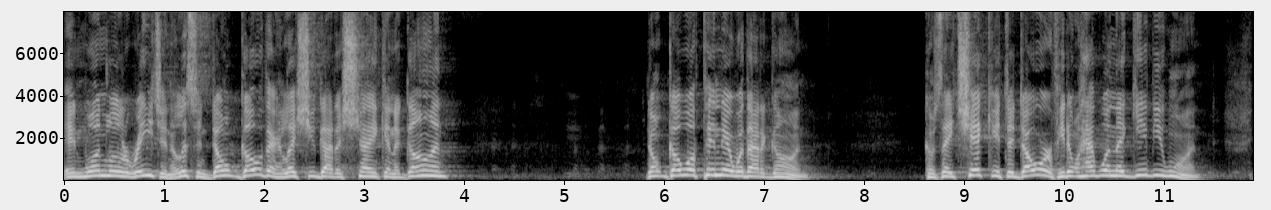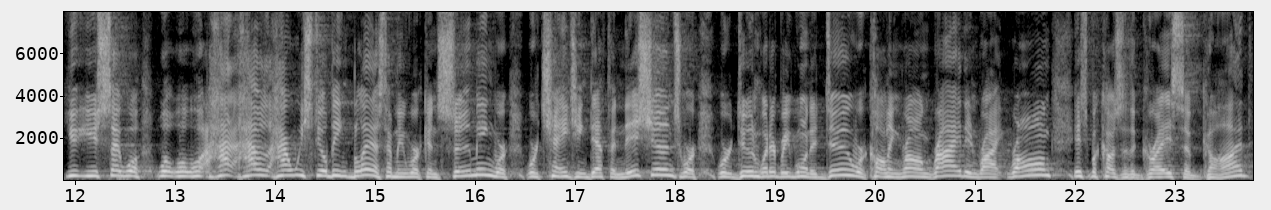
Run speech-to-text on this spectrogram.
in one little region. And listen, don't go there unless you got a shank and a gun. Don't go up in there without a gun. Because they check you at the door. If you don't have one, they give you one. You, you say, well, well, well how, how, how, are we still being blessed? I mean, we're consuming, we're, we're changing definitions, we're, we're doing whatever we want to do, we're calling wrong right and right wrong. It's because of the grace of God.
